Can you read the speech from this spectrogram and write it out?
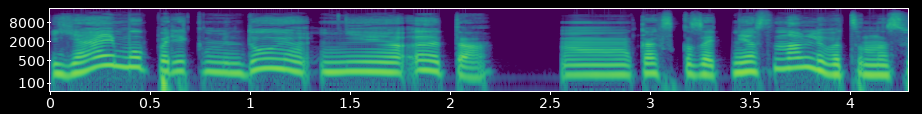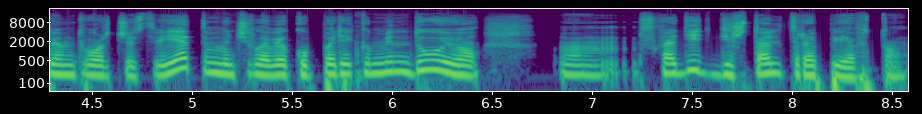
Я ему порекомендую не это, как сказать, не останавливаться на своем творчестве. Я этому человеку порекомендую сходить к гештальтерапевту,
